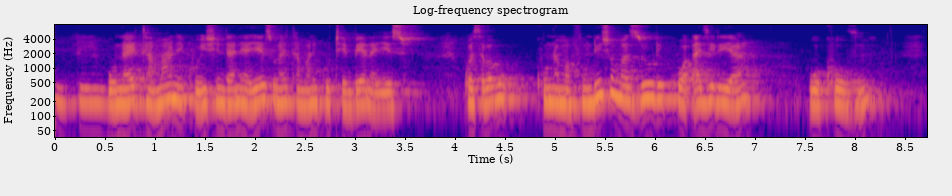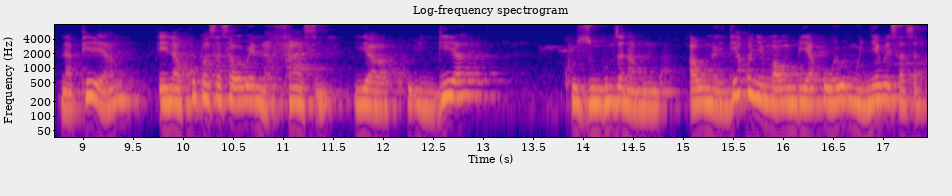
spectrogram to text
mm-hmm. unayetamani kuishi ndani ya yesu unayetamani kutembea na yesu kwa sababu kuna mafundisho mazuri kwa ajili ya wokovu na pia inakupa sasa wewe nafasi ya kuingia kuzungumza na mungu au unaingia kwenye maombi yako wewe mwenyewe sasa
